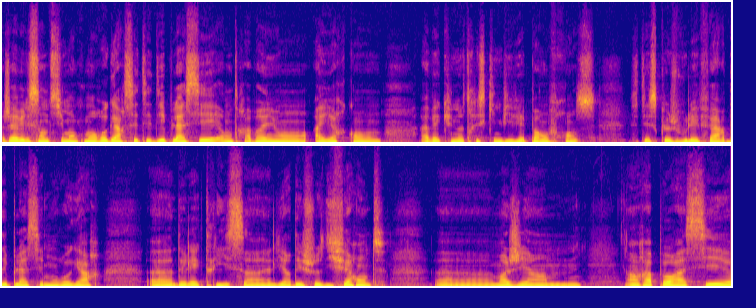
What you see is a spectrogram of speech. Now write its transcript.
j'avais le sentiment que mon regard s'était déplacé en travaillant ailleurs qu'avec une autrice qui ne vivait pas en France. C'était ce que je voulais faire, déplacer mon regard euh, de lectrice, euh, lire des choses différentes. Euh, moi, j'ai un, rapport assez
